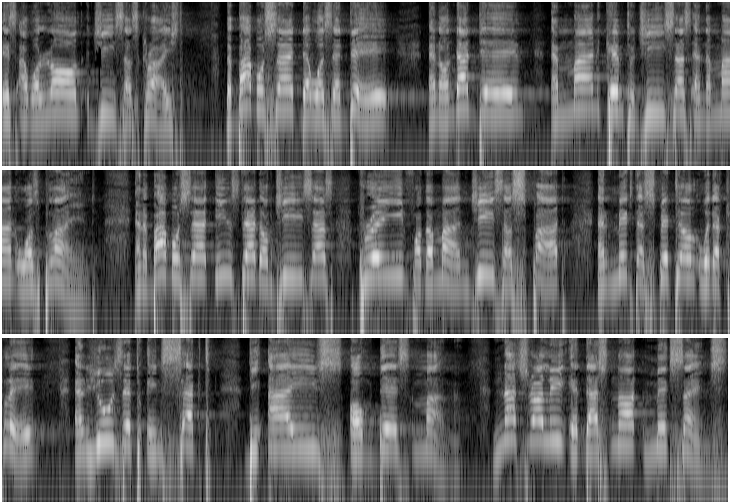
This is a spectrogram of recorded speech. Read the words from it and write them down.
is our Lord Jesus Christ. The Bible said there was a day, and on that day, a man came to Jesus, and the man was blind. And the Bible said, instead of Jesus praying for the man, Jesus spat and makes the spittle with a clay and use it to insect the eyes of this man. Naturally, it does not make sense.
